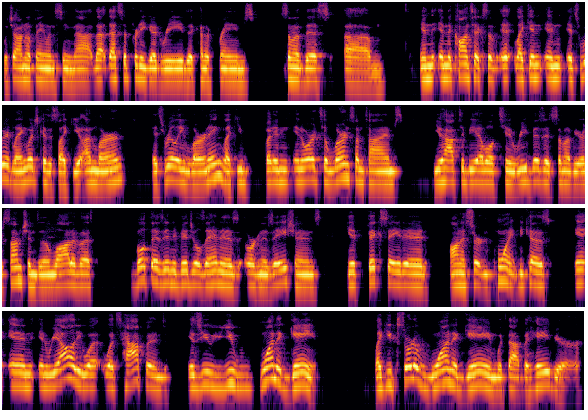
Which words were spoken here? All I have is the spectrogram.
which I don't know if anyone's seen that. That that's a pretty good read that kind of frames some of this um, in in the context of it, like in in it's weird language because it's like you unlearn. It's really learning, like you. But in in order to learn, sometimes you have to be able to revisit some of your assumptions, and a lot of us, both as individuals and as organizations, get fixated on a certain point because in in, in reality, what what's happened is you you won a game, like you sort of won a game with that behavior,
